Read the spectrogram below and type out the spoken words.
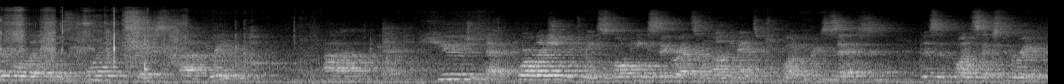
correlation is 0.63. Uh, huge effect. Correlation between smoking cigarettes and lung cancer is 0.36. This is 0.63.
